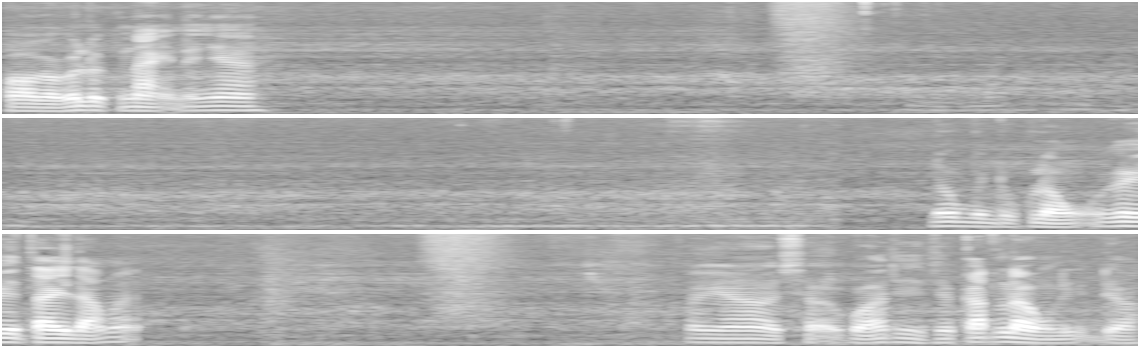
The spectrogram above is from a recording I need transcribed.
kho vào cái lực lạnh nữa nha. Lúc mình đục lồng cũng ghê tay lắm ấy. Anh à, sợ quá thì cắt lồng đi, được.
